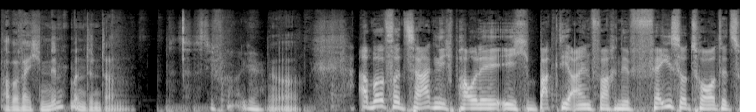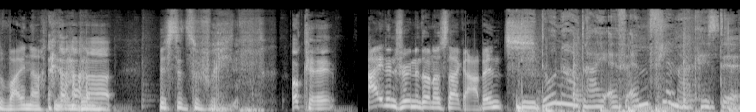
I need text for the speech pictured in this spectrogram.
Aber welchen nimmt man denn dann? Ist die Frage. Ja. Aber verzag nicht, Paul, ich back dir einfach eine Phaser-Torte zu Weihnachten und dann bist du zufrieden. Okay. Einen schönen Donnerstagabend. Die Donau 3 FM Flimmerkiste.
